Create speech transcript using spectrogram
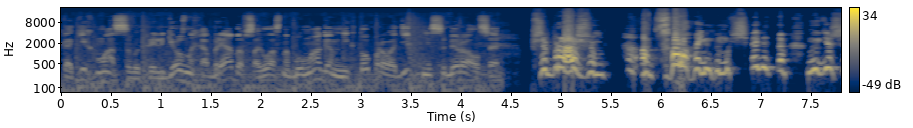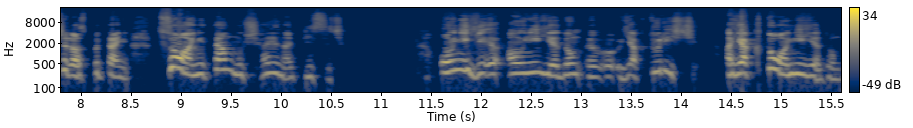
Никаких массовых религиозных обрядов, согласно бумагам, никто проводить не собирался. Przepraszam, a co oni musieli tam, no jeszcze raz pytanie, co oni tam musieli napisać? Oni, je, oni jedą jak turyści, a jak kto oni jedą?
